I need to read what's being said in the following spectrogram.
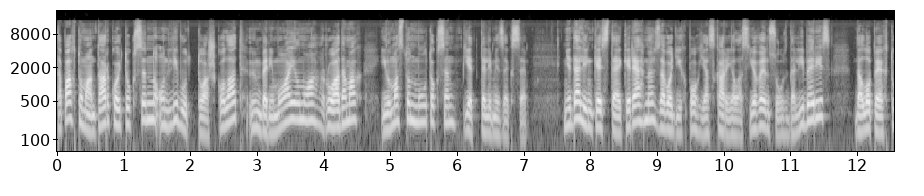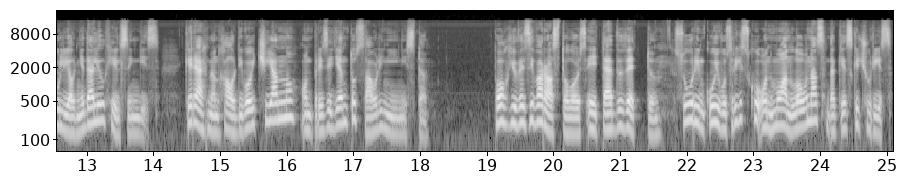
Tapahtuman tarkoituksena on livuttua skolat ympäri maailmaa ruodamah ilmastonmuutoksen piettelemiseksi. Nedalin kestää kerähmö zavodih Pohjas-Karjalas Jovensuus da Liberis da lopeh tuliel nedalil Helsingis. Kerähmön haldivoitsijannu on presidentu Sauli Niinistö. Pohjuvesivarastolois ei tävy vetty. Suurin kuivusrisku on muan lounas da keskichuris,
